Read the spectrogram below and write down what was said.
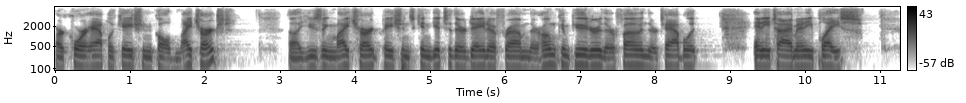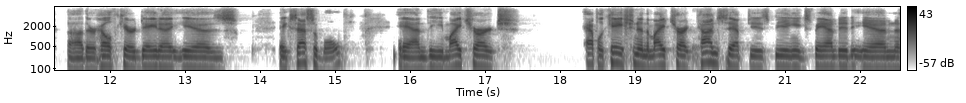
our core application called MyChart. Uh, using MyChart, patients can get to their data from their home computer, their phone, their tablet, anytime, any place. Uh, their healthcare data is accessible, and the MyChart application and the MyChart concept is being expanded in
